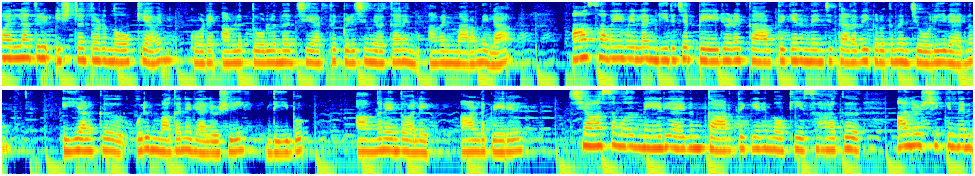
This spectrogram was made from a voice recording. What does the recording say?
വല്ലാത്തൊരു ഇഷ്ടത്തോടെ നോക്കി അവൻ കൂടെ അവളെ തോളുന്ന് ചേർത്ത് പിടിച്ചു നിൽക്കാനും അവൻ മറന്നില്ല. ആ സമയമെല്ലാം ഗിരിച്ച പേടിയോടെ കാർത്തികന് നെഞ്ച് തടവി കൊടുക്കുന്ന ജോലിയിലായിരുന്നു. ഇയാൾക്ക് ഒരു മകനില്ല അലോഷി ദീപു. അങ്ങനെ എന്തോ അല്ലേ ആളുടെ പേര്? ശ്വാസം ഒന്ന് നേരെയായതും കാർത്തികേനെ നോക്കി ഇസഹാക്ക് നേരെ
